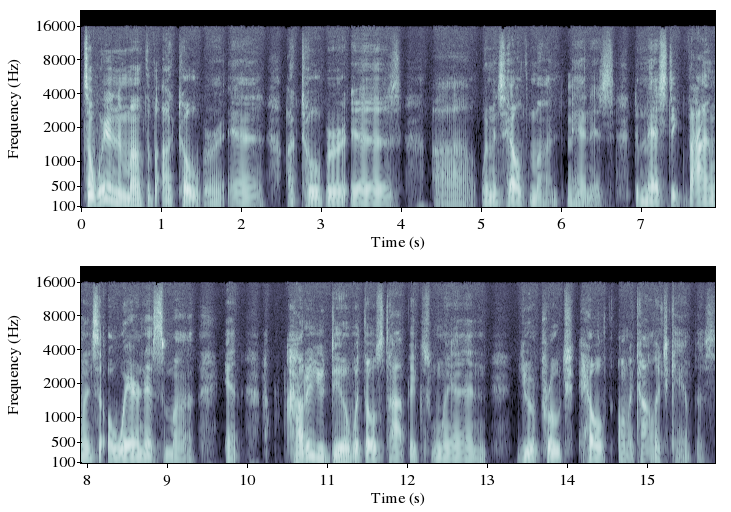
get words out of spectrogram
So we're in the month of October, and October is uh, Women's Health Month, mm-hmm. and it's Domestic Violence Awareness Month. And how do you deal with those topics when you approach health on a college campus?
